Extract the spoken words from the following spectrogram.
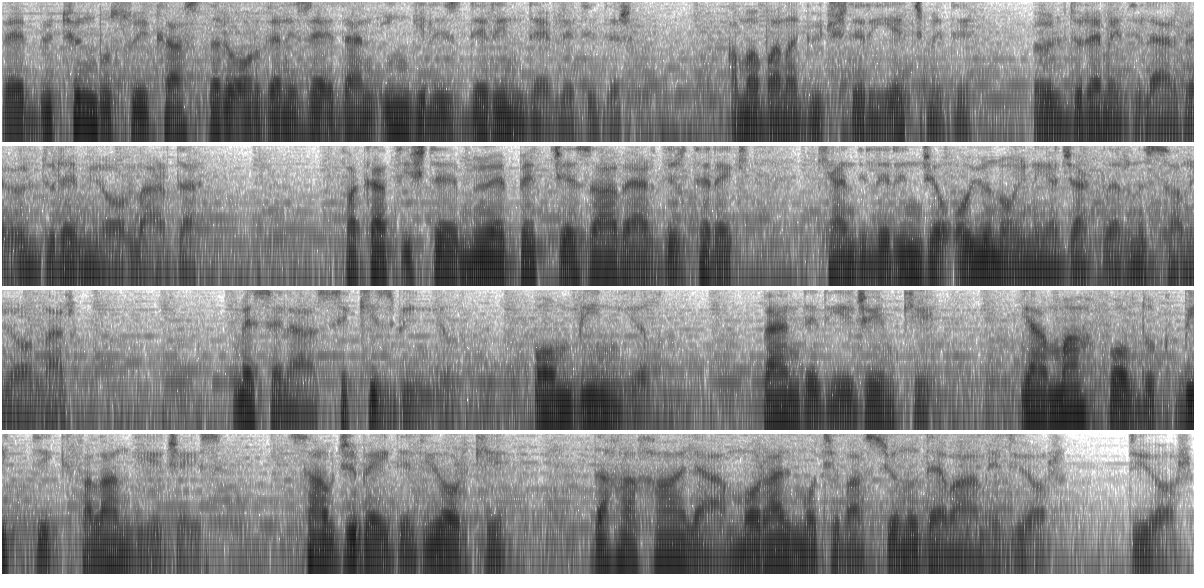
Ve bütün bu suikastları organize eden İngiliz derin devletidir. Ama bana güçleri yetmedi, öldüremediler ve öldüremiyorlar da. Fakat işte müebbet ceza verdirterek kendilerince oyun oynayacaklarını sanıyorlar. Mesela 8 bin yıl, 10 bin yıl. Ben de diyeceğim ki, ya mahvolduk, bittik falan diyeceğiz. Savcı bey de diyor ki, daha hala moral motivasyonu devam ediyor, diyor.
